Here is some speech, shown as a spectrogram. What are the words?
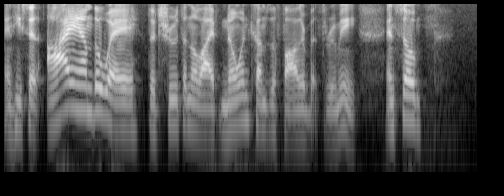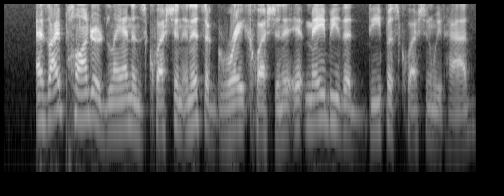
and he said, "I am the way, the truth, and the life. No one comes to the Father but through me." And so as I pondered Landon's question, and it's a great question, it, it may be the deepest question we've had,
